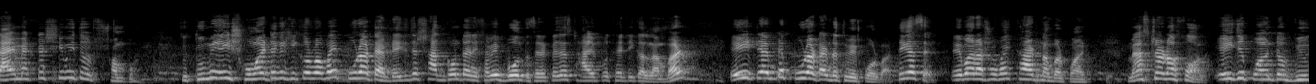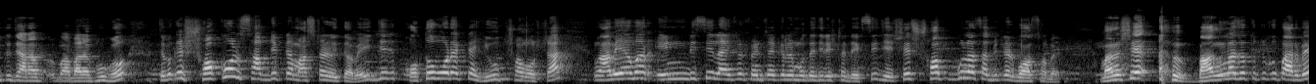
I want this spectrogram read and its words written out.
টাইম একটা সীমিত সম্পদ। তো তুমি এই সময়টাকে কি করব ভাই? পুরা টাইমটা এই যে সাত ঘণ্টা নিচ্ছে আমি বলতেছি, একটা জাস্ট হাইপোথেটিক্যাল নাম্বার এই টাইমটা পুরা টাইমটা তুমি পড়বা, ঠিক আছে? এবার আসো ভাই third number point master of all এই যে পয়েন্ট অফ ভিউতে যারা মানে ভুগো, তোমাকে সকল সাবজেক্টটা মাস্টার হইতে হবে। এই যে কত বড় একটা হিউজ সমস্যা আমি আমার এনডিসি লাইফের ফ্রেন্ড সার্কেলের মধ্যে জিনিসটা দেখছি যে সে সবগুলা সাবজেক্টের বস হবে। মানে সে বাংলা যতটুকু পারবে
